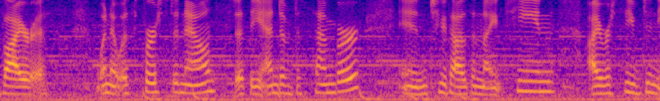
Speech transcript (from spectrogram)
virus when it was first announced at the end of December in 2019. I received an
